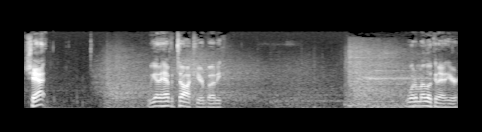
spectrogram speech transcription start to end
Chat. We gotta have a talk here, buddy. What am I looking at here?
